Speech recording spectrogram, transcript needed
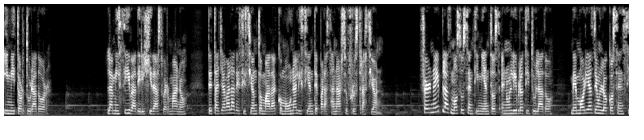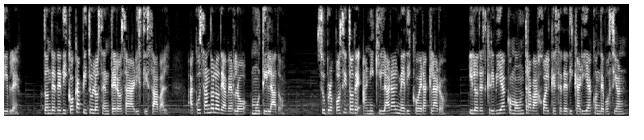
y mi torturador. La misiva dirigida a su hermano detallaba la decisión tomada como un aliciente para sanar su frustración. Ferney plasmó sus sentimientos en un libro titulado Memorias de un loco sensible, donde dedicó capítulos enteros a Aristizábal, acusándolo de haberlo mutilado. Su propósito de aniquilar al médico era claro, y lo describía como un trabajo al que se dedicaría con devoción.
